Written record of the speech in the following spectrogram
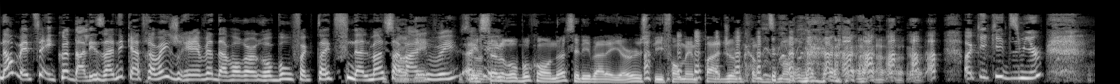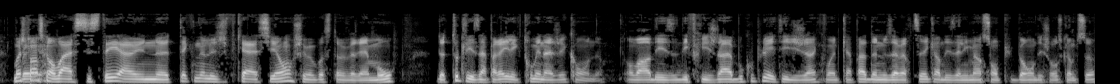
Non, mais tu sais, écoute, dans les années 80, je rêvais d'avoir un robot. Fait que peut-être finalement, ça va arriver. Les OK. seuls robots qu'on a, c'est des balayeuses, puis ils font même pas la job comme du monde. OK, qui dit mieux? Moi, je pense qu'on va assister à une technologification, je sais même pas si c'est un vrai mot, de tous les appareils électroménagers qu'on a. On va avoir des, frigidaires beaucoup plus intelligents qui vont être capables de nous avertir quand des aliments sont plus bons, des choses comme ça.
